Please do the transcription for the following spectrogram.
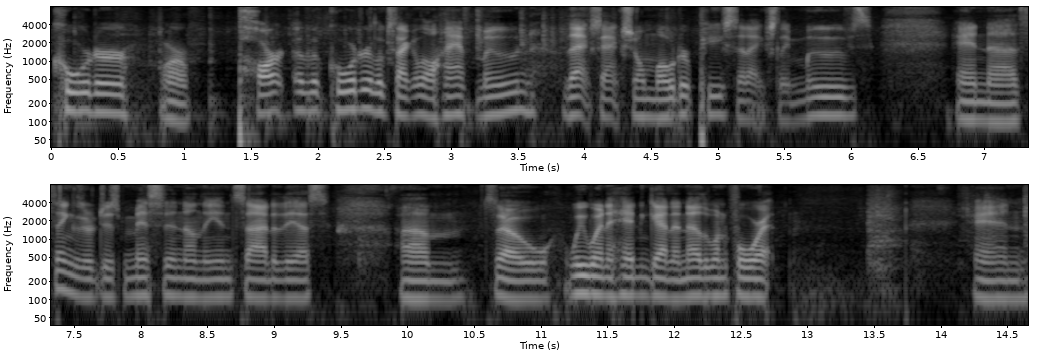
quarter or part of a quarter looks like a little half moon. That's actual motor piece that actually moves. And uh, things are just missing on the inside of this. Um, so we went ahead and got another one for it. And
